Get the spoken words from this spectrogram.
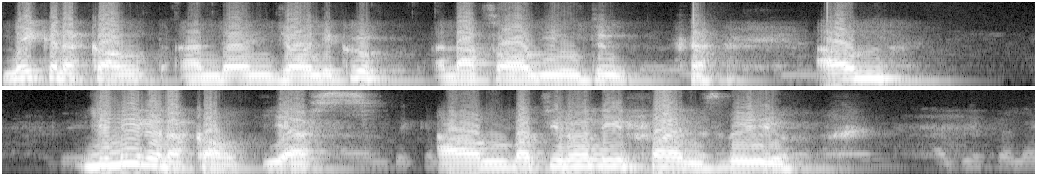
make an account and then join the group, and that's all you'll do. um, you need an account, yes, um, but you don't need friends, do you? I give them extra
